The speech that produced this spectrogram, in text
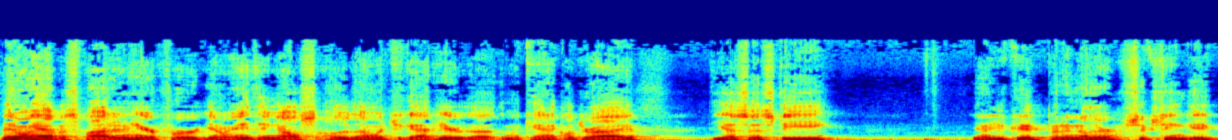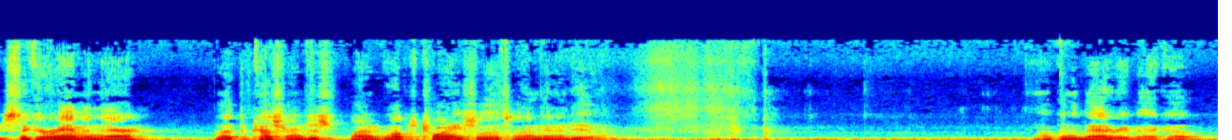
They don't have a spot in here for, you know, anything else other than what you got here, the, the mechanical drive, the SSD. You know, you could put another 16 gig stick of RAM in there, but the customer just wanted to go up to 20, so that's what I'm going to do. Hooking the battery back up.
